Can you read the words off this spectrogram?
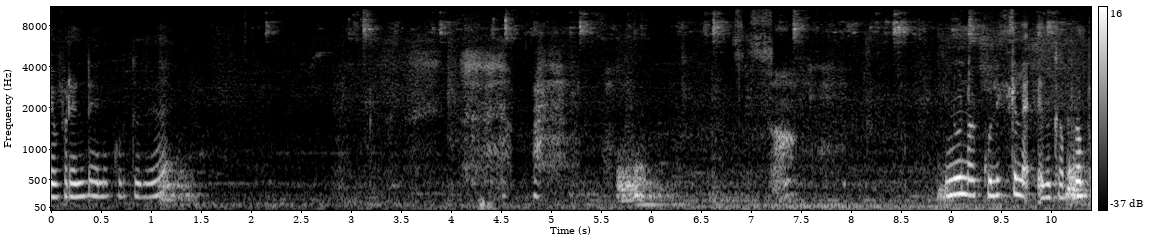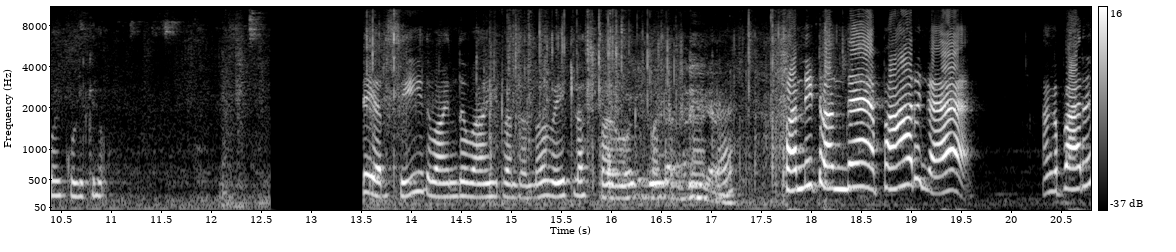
என் ஃப்ரெண்டு எனக்கு கொடுத்தது. இன்னும் நான் குளிக்கலை. இதுக்கப்புறம் போய் குளிக்கணும். அரிசி இது வந்து வாங்கிட்டு வந்திருந்தோம். வெயிட் லாஸ் பண்ணுறதுக்காக பண்ணிட்டு வந்தேன். பாருங்க. அங்கே பாரு.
